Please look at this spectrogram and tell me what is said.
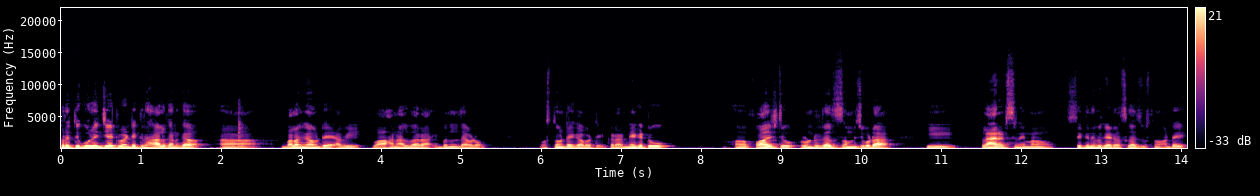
ప్రతికూలించేటువంటి గ్రహాలు కనుక బలంగా ఉంటే అవి వాహనాల ద్వారా ఇబ్బందులు తేవడం వస్తుంటాయి కాబట్టి ఇక్కడ నెగటివ్ పాజిటివ్ రెండు రిజల్ట్స్ సంబంధించి కూడా ఈ ప్లానెట్స్ని మనం సిగ్నిఫికేటర్స్గా చూస్తాం అంటే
